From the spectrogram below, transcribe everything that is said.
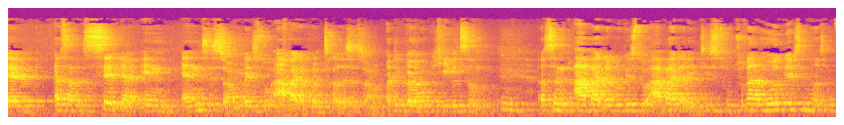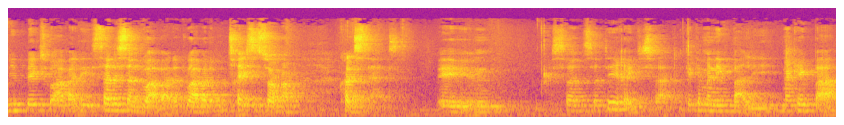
øh, altså sælger en anden sæson, mens du arbejder på en tredje sæson, og det gør du hele tiden. Mm. Og sådan arbejder du, hvis du arbejder i de strukturerede modvirksomheder, som vi begge to arbejder i, så er det sådan, du arbejder. Du arbejder på tre sæsoner konstant. Øh, så, så det er rigtig svært. Det kan man ikke bare lige, man kan ikke bare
